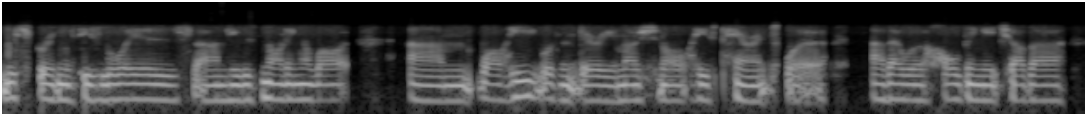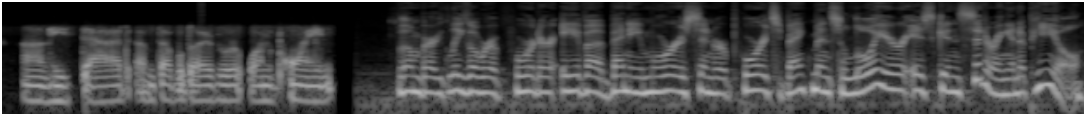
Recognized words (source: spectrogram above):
whispering with his lawyers. he was nodding a lot. Um, while he wasn't very emotional, his parents were. Uh, they were holding each other. Um, his dad um, doubled over at one point. Bloomberg legal reporter Ava Benny Morrison reports Bankman's lawyer is considering an appeal.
